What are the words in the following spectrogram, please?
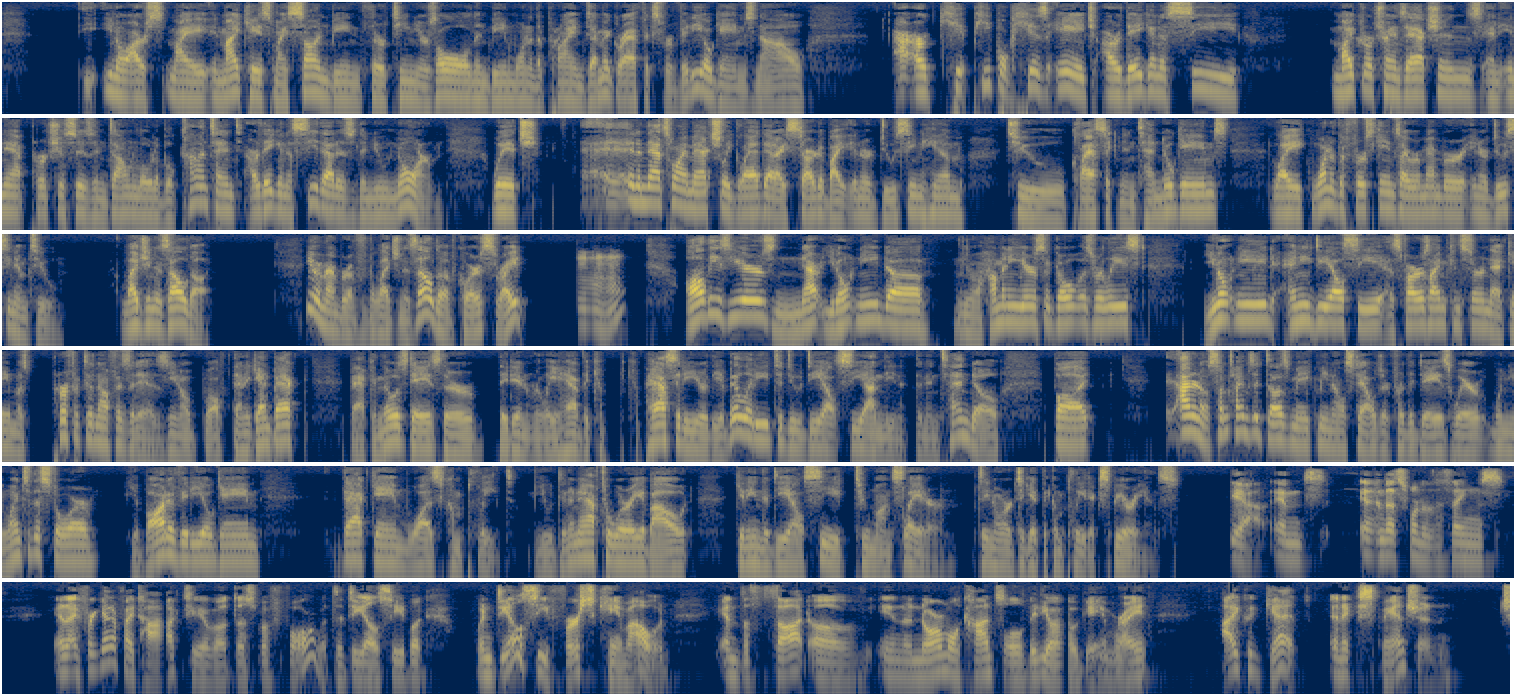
you know, our my in my case, my son being 13 years old and being one of the prime demographics for video games now, are, are people his age are they going to see microtransactions and in-app purchases and downloadable content? Are they going to see that as the new norm? Which, and that's why I'm actually glad that I started by introducing him to classic Nintendo games like one of the first games I remember introducing him to Legend of Zelda. You remember of the Legend of Zelda, of course, right? Mm-hmm. All these years, you don't need, uh, you know, how many years ago it was released. You don't need any DLC. As far as I'm concerned, that game was perfect enough as it is. You know, well, then again, back back in those days, there they didn't really have the capacity or the ability to do DLC on the the Nintendo, but I don't know. Sometimes it does make me nostalgic for the days where when you went to the store, you bought a video game, that game was complete. You didn't have to worry about getting the DLC two months later in order to get the complete experience. Yeah, and and that's one of the things. And I forget if I talked to you about this before with the DLC, but when DLC first came out, and the thought of in a normal console video game, right? I could get an expansion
